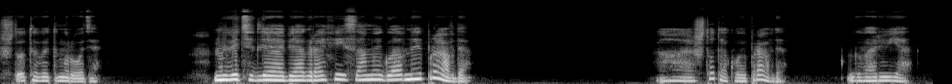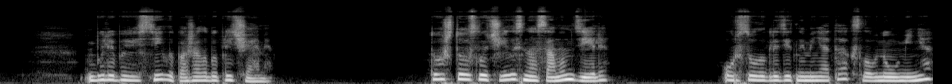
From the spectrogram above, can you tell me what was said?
Что-то в этом роде. Но ведь для биографии самое главное правда. А что такое правда? говорю я. Были бы силы, пожалуй бы плечами. То, что случилось на самом деле. Урсула глядит на меня так, словно у меня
